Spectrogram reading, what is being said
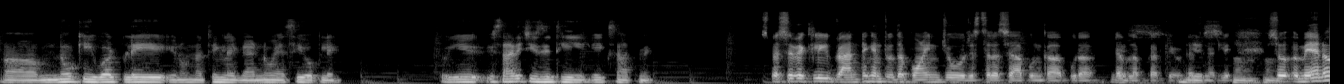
no keyword play you know nothing like that no SEO play तो ये सारी चीज़ें थी एक साथ में। Specifically branding and to the point जो जिस तरह से आप उनका पूरा डेवलप yes, करते हो डेफिनेटली सो मे नो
